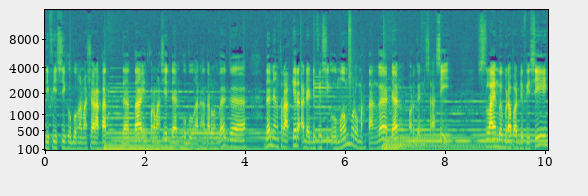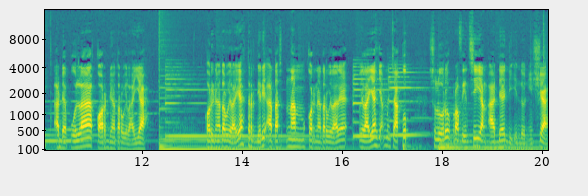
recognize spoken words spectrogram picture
divisi hubungan masyarakat, data, informasi dan hubungan antar lembaga, dan yang terakhir ada divisi umum, rumah tangga dan organisasi. Selain beberapa divisi, ada pula koordinator wilayah. Koordinator wilayah terdiri atas enam koordinator wilayah, wilayah yang mencakup seluruh provinsi yang ada di Indonesia.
